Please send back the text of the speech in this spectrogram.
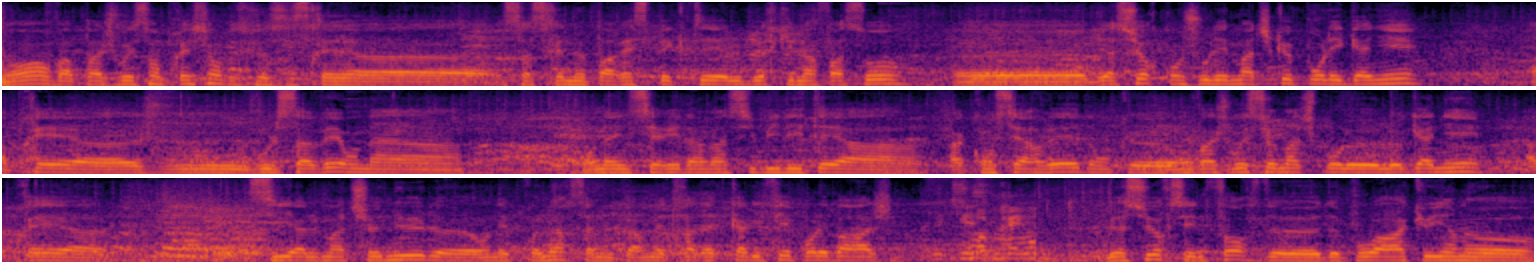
Non, on va pas jouer sans pression parce que ça serait, euh, ça serait ne pas respecter le Burkina Faso. Euh, bien sûr qu'on joue les matchs que pour les gagner. Après, euh, vous, vous, le savez, on a, on a une série d'invincibilité à, à, conserver. Donc euh, on va jouer ce match pour le, le gagner. Après, euh, s'il y a le match nul, on est preneur, ça nous permettra d'être qualifiés pour les barrages. Bien sûr, c'est une force de, de pouvoir accueillir nos,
